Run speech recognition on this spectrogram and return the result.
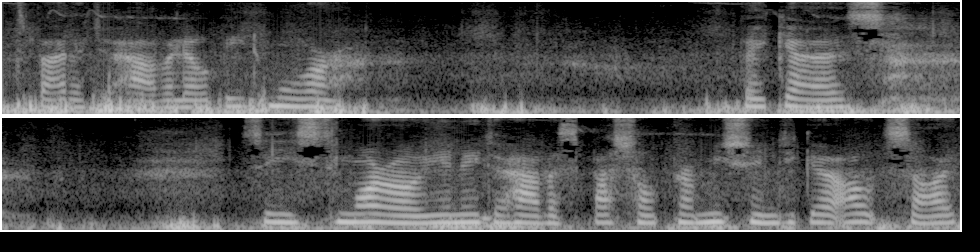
it's better to have a little bit more because since tomorrow you need to have a special permission to go outside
